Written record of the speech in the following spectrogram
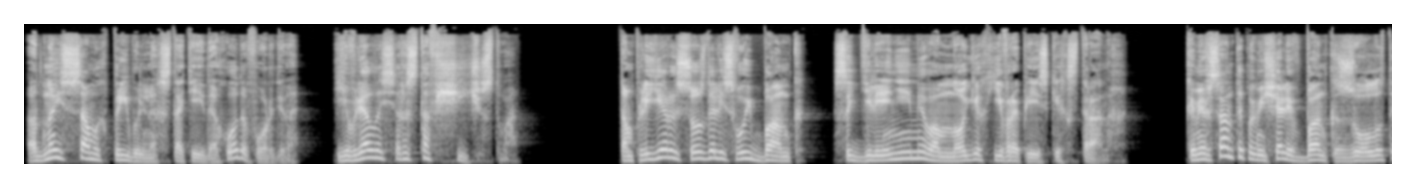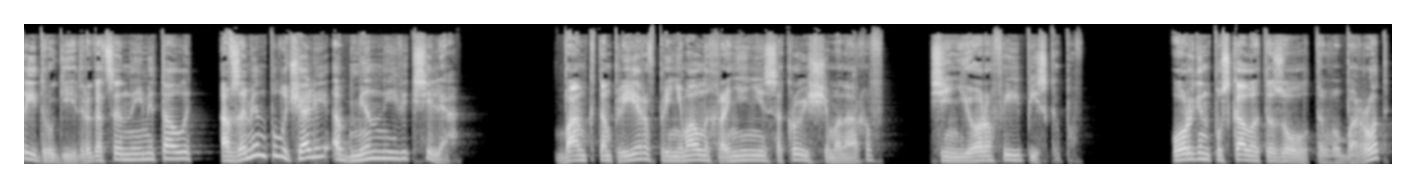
Одной из самых прибыльных статей доходов ордена являлось ростовщичество. Тамплиеры создали свой банк с отделениями во многих европейских странах. Коммерсанты помещали в банк золото и другие драгоценные металлы, а взамен получали обменные векселя. Банк тамплиеров принимал на хранение сокровища монархов, сеньоров и епископов. Орден пускал это золото в оборот,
